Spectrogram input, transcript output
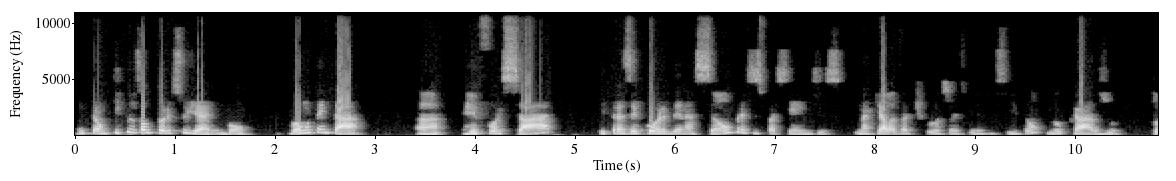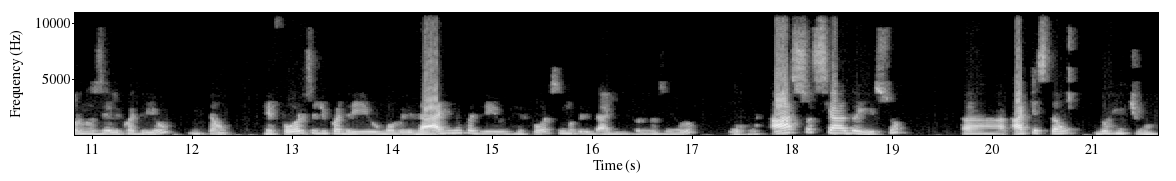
Então, o que, que os autores sugerem? Bom, vamos tentar uh, reforçar e trazer coordenação para esses pacientes naquelas articulações que necessitam, no caso, tornozelo e quadril. Então, reforço de quadril, mobilidade no quadril, reforço e mobilidade no tornozelo. Uhum. Associado a isso, uh, a questão do ritmo.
